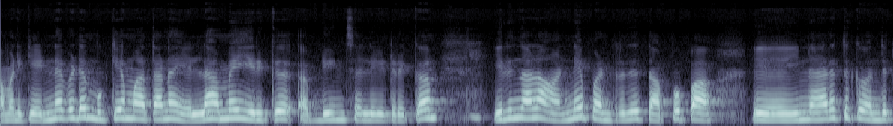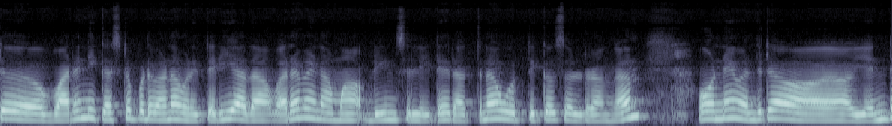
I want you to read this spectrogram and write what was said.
அவனுக்கு என்னை விட முக்கியமாக தானே எல்லாமே இருக்குது அப்படின்னு சொல்லிட்டு இருக்க. இருந்தாலும் அண்ணே பண்ணுறது தப்புப்பா. இந்நேரத்துக்கு வந்துட்டு வரணி கஷ்டப்படுவான்னு அவனுக்கு தெரியாதா? வர வேணாமா? அப்படின்னு சொல்லிட்டு ரத்னா ஒருத்திக்க சொல்கிறாங்க உடனே வந்துட்டு எந்த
